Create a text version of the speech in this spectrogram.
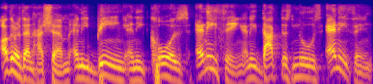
other than Hashem, any being, any cause, anything, any doctor's news, anything,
